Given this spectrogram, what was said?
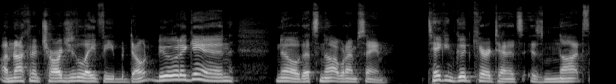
I'm not going to charge you the late fee, but don't do it again." No, that's not what I'm saying taking good care of tenants is not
